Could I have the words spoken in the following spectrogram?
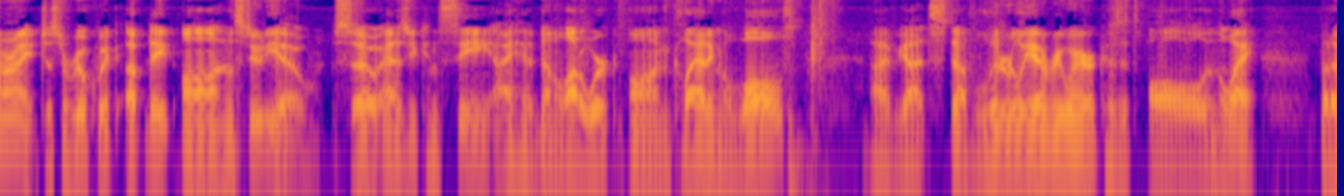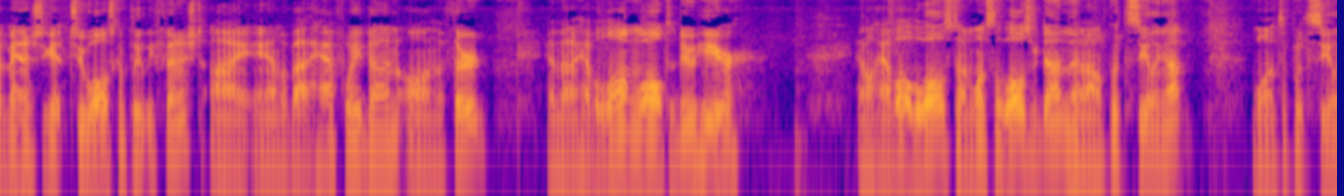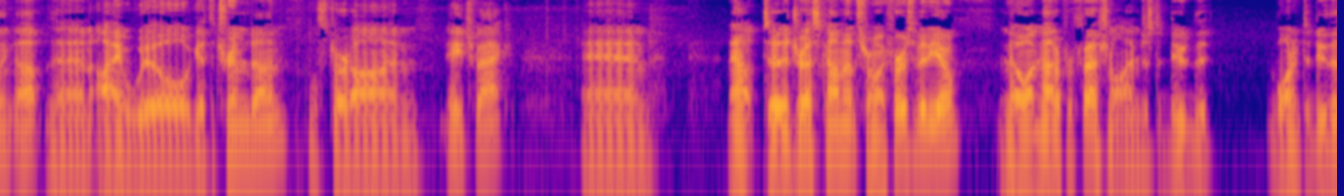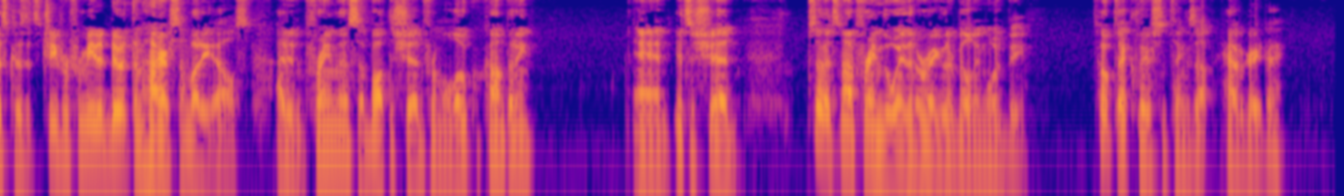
All right, just a real quick update on the studio. So as you can see, I have done a lot of work on cladding the walls. I've got stuff literally everywhere because it's all in the way. But I've managed to get two walls completely finished. I am about halfway done on the third. And then I have a long wall to do here. And I'll have all the walls done. Once the walls are done, then I'll put the ceiling up. Once I put the ceiling up, then I will get the trim done. We'll start on HVAC. And now to address comments from my first video, no, I'm not a professional. I'm just a dude that wanted to do this because it's cheaper for me to do it than hire somebody else. I didn't frame this. I bought the shed from a local company. And it's a shed, so it's not framed the way that a regular building would be. Hope that clears some things up. Have a great day.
